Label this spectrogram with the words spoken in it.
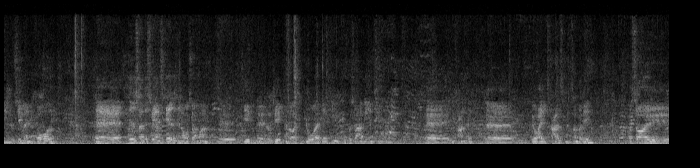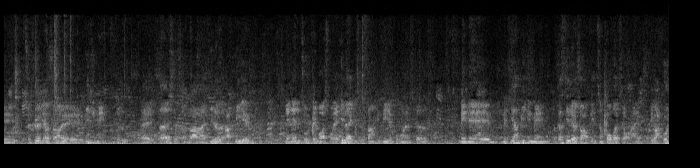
i New Zealand i foråret. Øh, havde så desværre en skade hen over sommeren, øh, gennem øh, noget bækkenaløj, som gjorde, at jeg ikke helt kunne forsvare vm øh, i Frankrig. Øh, det var rigtig træls, men sådan var det. Og så, øh, så kørte jeg jo så øh, Vikingman, med øh, Fredericia, som var, de havde haft VM. Blandt andet 2005 også, hvor jeg heller ikke kunne forsvare mit VM på grund af en skade. Men, øh, men de har Vikingman, og der stillede jeg så op lidt som forberedelse over mig. Og det var kun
